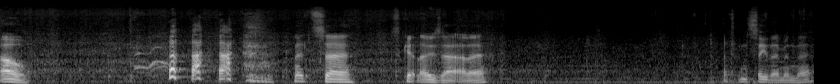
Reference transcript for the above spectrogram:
Oh. let's uh, let's get those out of there. I didn't see them in there.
